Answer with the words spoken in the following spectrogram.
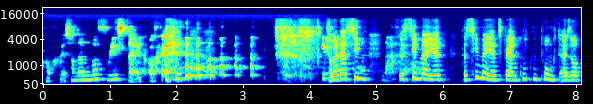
koche, sondern nur Freestyle koche. Aber das sind, das sind wir jetzt, das sind wir jetzt bei einem guten Punkt. Also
